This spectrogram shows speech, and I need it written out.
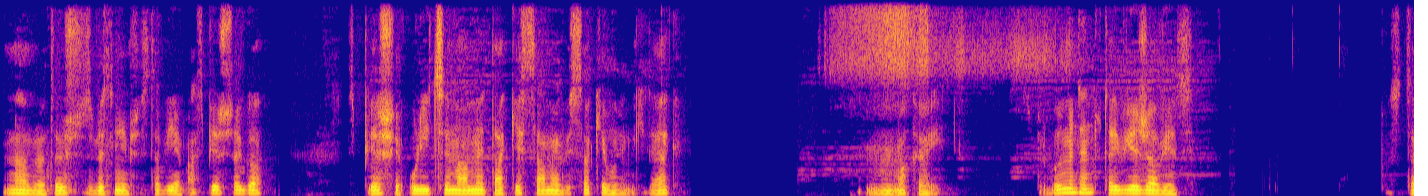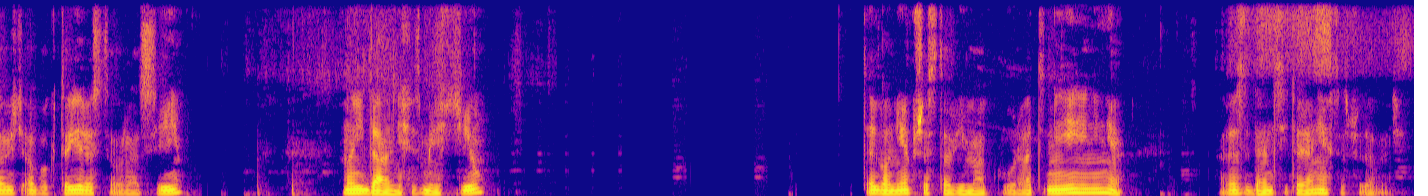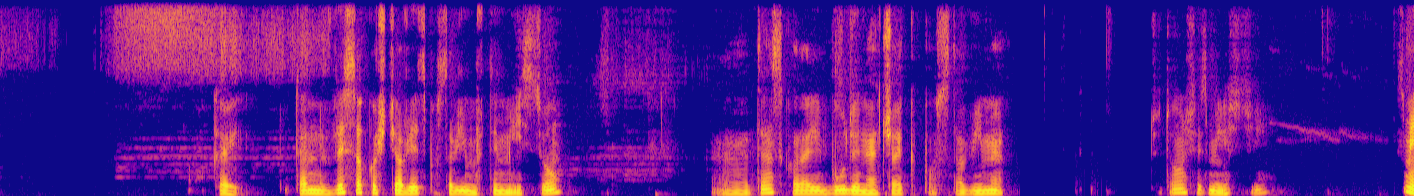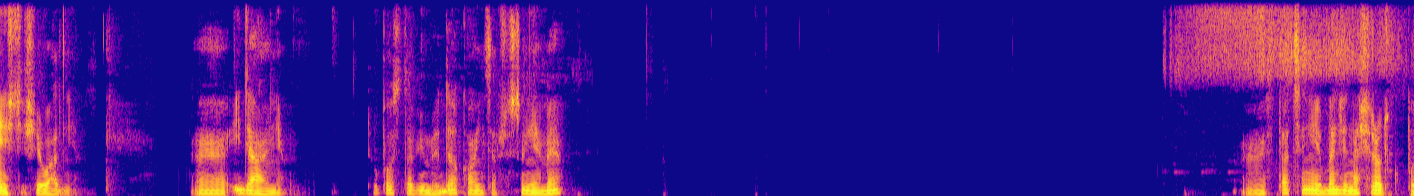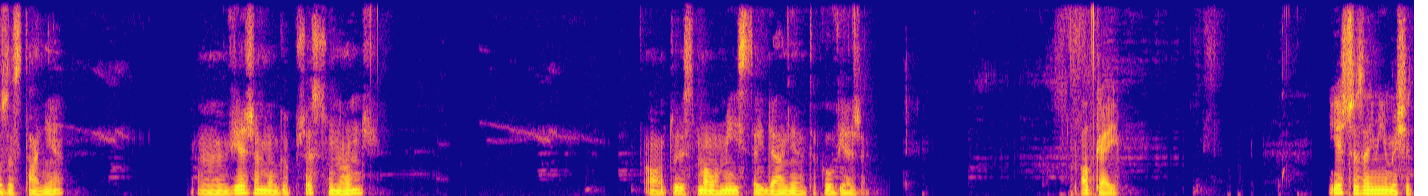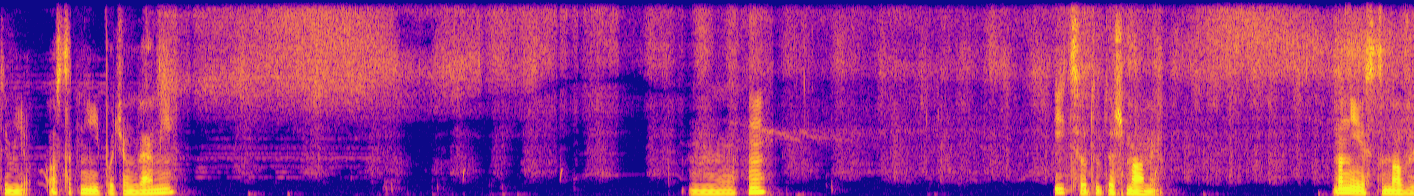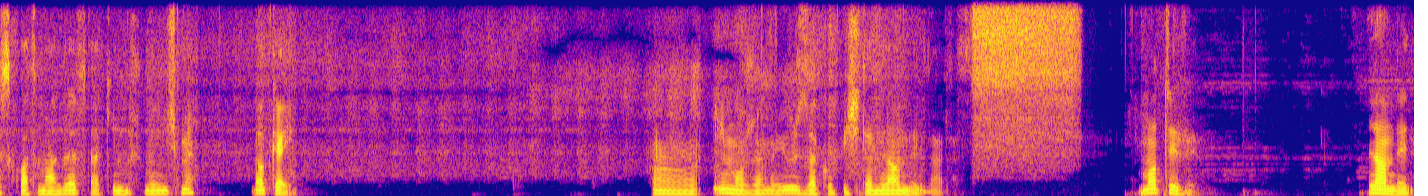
Dobra, to już zbytnio nie przestawiłem. A z pierwszego, z pierwszej ulicy mamy takie same wysokie budynki, tak? Mm, Okej. Spróbujmy ten tutaj wieżowiec postawić obok tej restauracji. No idealnie się zmieścił. Tego nie przestawimy akurat. Nie, nie, nie, nie. Rezydencji to ja nie chcę sprzedawać. Okej. Ten wysokościowiec postawimy w tym miejscu. E, Ten z kolei budyneczek postawimy. Czy tu on się zmieści? Zmieści się ładnie. E, idealnie. Tu postawimy do końca, przesuniemy. E, Stacja niech będzie na środku, pozostanie. E, Wieżę mogę przesunąć. O, tu jest mało miejsca idealnie na taką wieżę. Ok. Jeszcze zajmiemy się tymi ostatnimi pociągami. Mhm. I co tu też mamy? No nie jest to nowy skład maglev, taki już mieliśmy. Okej. Yy, I możemy już zakupić ten Londyn zaraz. Motywy. Londyn.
